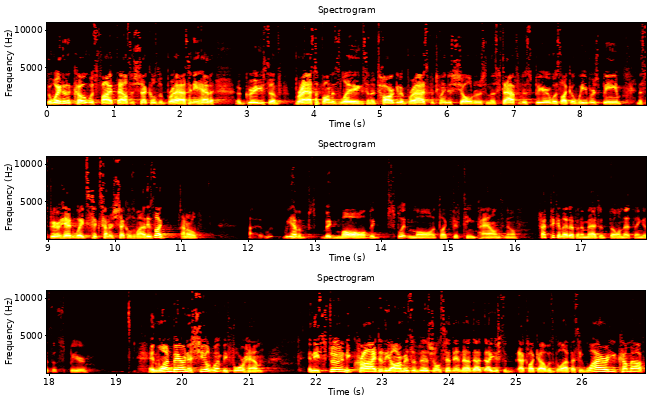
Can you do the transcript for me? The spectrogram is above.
the weight of the coat was 5,000 shekels of brass, and he had a, a greaves of brass upon his legs, and a target of brass between his shoulders, and the staff of his spear was like a weaver's beam, and the spearhead weighed 600 shekels of iron. It's like, I don't know, we have a big maul, big splitting maul, it's like 15 pounds, know. Try picking that up and imagine throwing that thing as a spear. And one bearing a shield went before him. And he stood and he cried to the armies of Israel and said to them, I used to act like I was Goliath. I said, why are you come out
